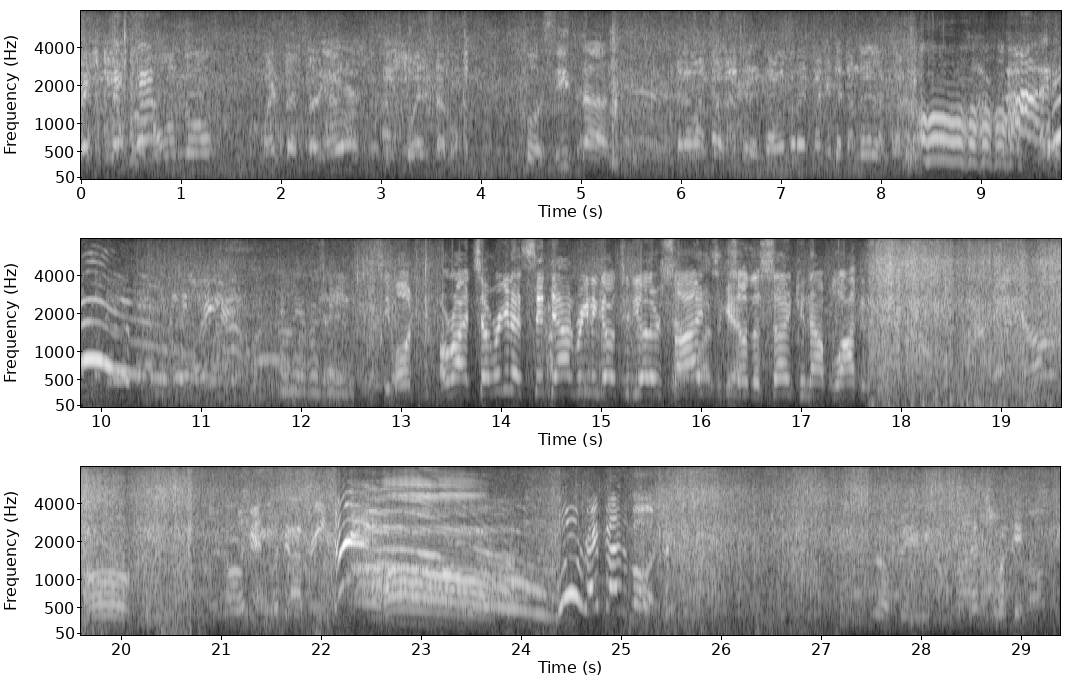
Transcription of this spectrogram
Segundo, cuenta hasta 10 y suéltalo. Cosita. Era más para adelante, estaba por ahí casi tocándole la cola. And there was me. Simone. All right, so we're gonna sit down. We're gonna go to the other side was so the sun cannot block it. Oh. Look at, look at the green. Oh. Woo, right by the boat. Little baby. That's right.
